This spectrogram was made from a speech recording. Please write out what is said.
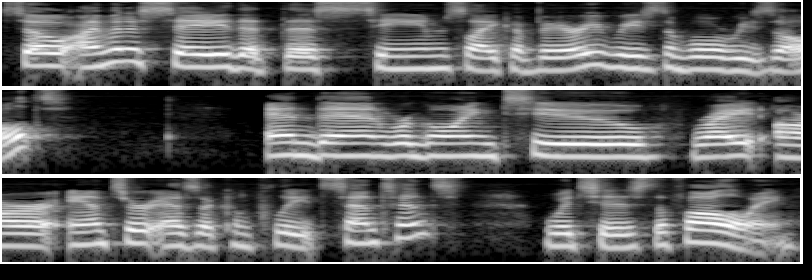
So I'm going to say that this seems like a very reasonable result. And then we're going to write our answer as a complete sentence, which is the following.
